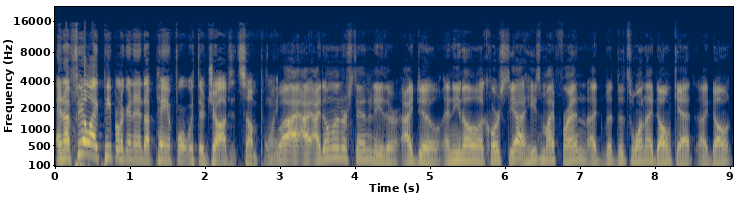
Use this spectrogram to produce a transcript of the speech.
And I feel like people are going to end up paying for it with their jobs at some point. Well, I I- I don't understand it either. I do, and you know, of course, yeah, he's my friend. I, but that's one I don't get. I don't,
